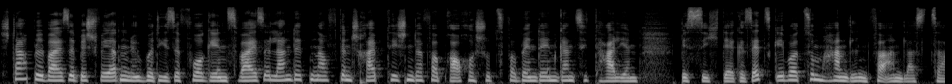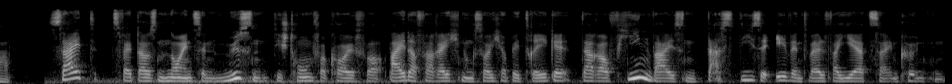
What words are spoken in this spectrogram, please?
Stapelweise Beschwerden über diese Vorgehensweise landeten auf den Schreibtischen der Verbraucherschutzverbände in ganz Italien, bis sich der Gesetzgeber zum Handeln veranlasst sah. Seit 2019 müssen die Stromverkäufer bei der Verrechnung solcher Beträge darauf hinweisen, dass diese eventuell verjährt sein könnten.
